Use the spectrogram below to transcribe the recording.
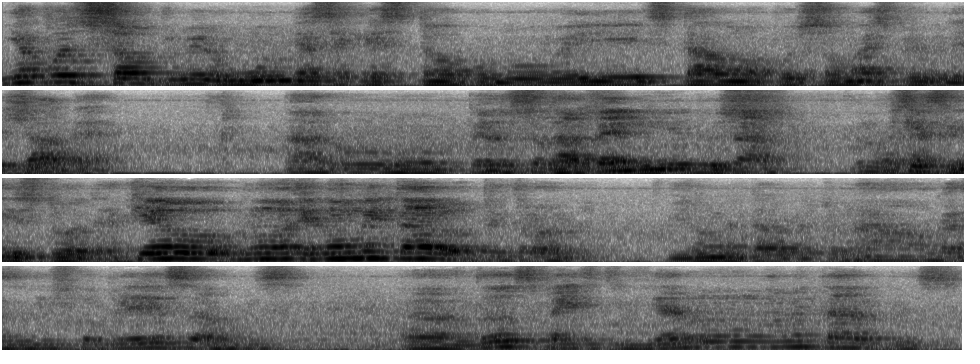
E a posição do primeiro mundo nessa questão, quando eles estavam numa posição mais privilegiada? Ah, o Pedro Estados Unidos. Tá essa crise toda. Porque eu, não, eles não aumentaram o petróleo. Eles não aumentaram o petróleo? Não, o gasolina ficou preço, arroz. Uh, todos os países que vieram não aumentaram o preço.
